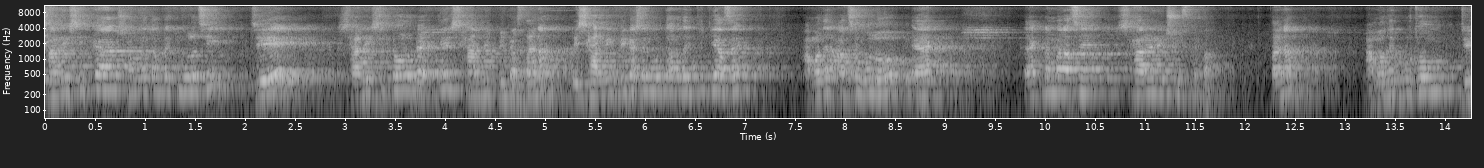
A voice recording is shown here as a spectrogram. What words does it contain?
শারীরিক শিক্ষা সংজ্ঞাতে আমরা কি বলেছি? যে শারীরিক শিক্ষা হলো ব্যক্তির শারীরিক বিকাশ, তাই না? এই শারীরিক বিকাশের মধ্যে আমাদের কি কি আছে? আমাদের আছে হলো এক এক নম্বর আছে শারীরিক সুস্থতা, তাই না? আমাদের প্রথম যে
